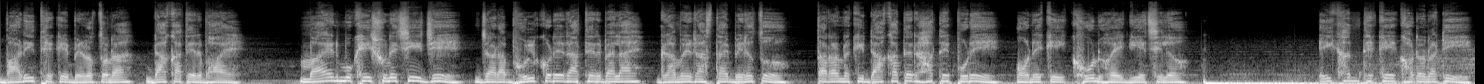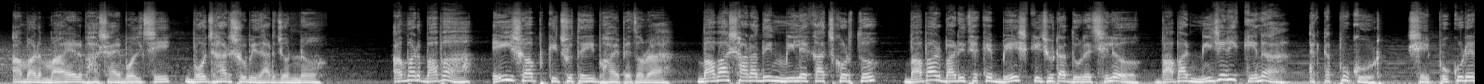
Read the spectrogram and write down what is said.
বাড়ি থেকে বেরোতো না, ডাকাতের ভয়। মায়ের মুখেই শুনেছি যে, যারা ভুল করে রাতের বেলায় গ্রামের রাস্তায় বেরোতো, তারা নাকি ডাকাতের হাতে পড়ে অনেকেই খুন হয়ে গিয়েছিল। এইখান থেকে ঘটনাটি আমার মায়ের ভাষায় বলছি, বোঝার সুবিধার জন্য। আমার বাবা এই সব কিছুতেই ভয় পেত না। বাবা সারাদিন মিলে কাজ করত। বাবার বাড়ি থেকে বেশ কিছুটা দূরে ছিল। বাবার নিজেরই কেনা একটা পুকুর। সেই পুকুরের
